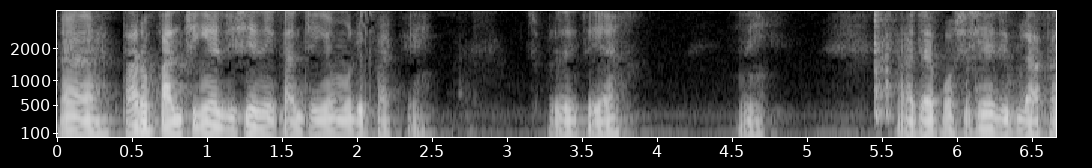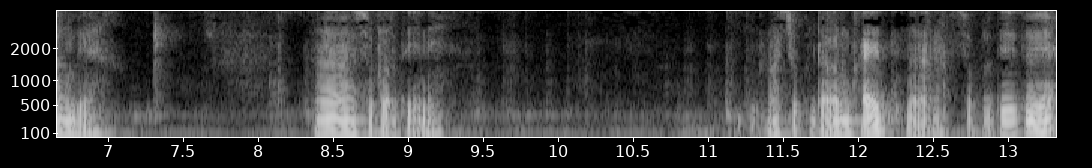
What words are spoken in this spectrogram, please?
Nah taruh kancingnya di sini kancingnya mau dipakai. Seperti itu ya. Ini ada posisinya di belakang dia nah seperti ini. Masuk ke dalam kait. Nah seperti itu ya.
